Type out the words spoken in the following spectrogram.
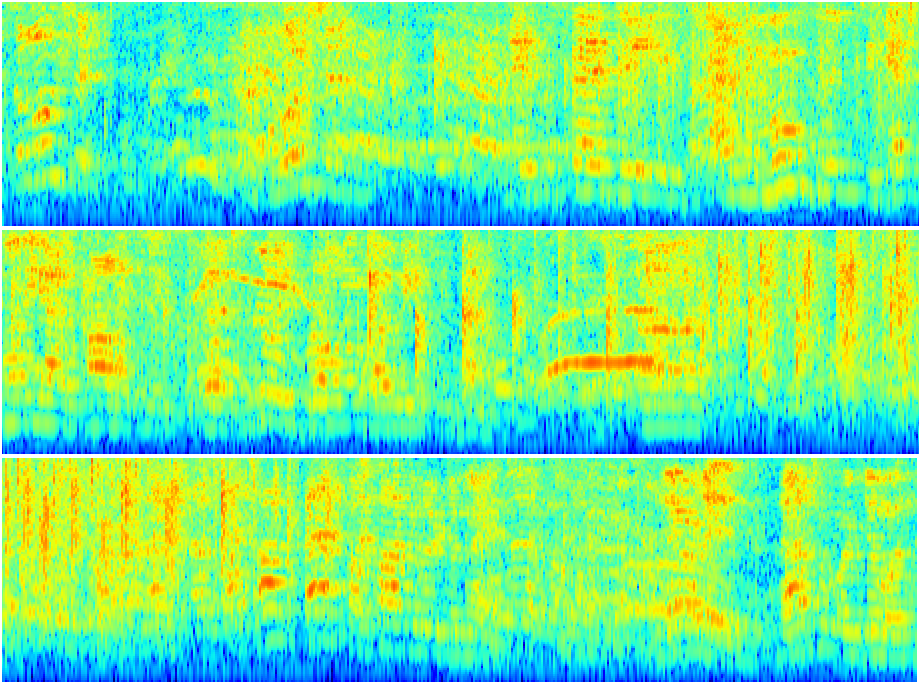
solutions. The solution is the stampede and the movement to get money out of politics that's really growing by leaps and bounds. Uh, back by popular demand. There it is. That's what we're doing.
